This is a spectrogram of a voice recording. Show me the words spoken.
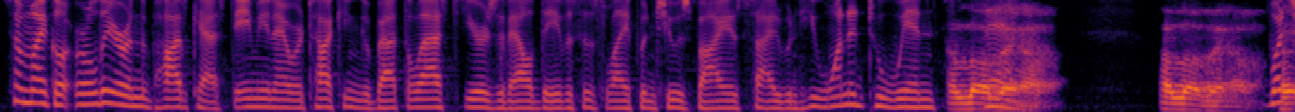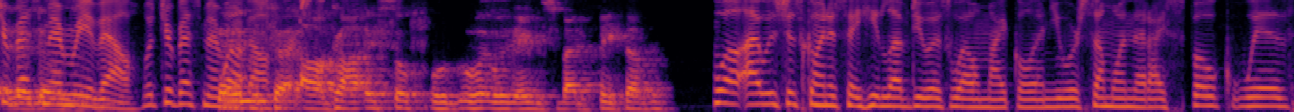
So, Michael, earlier in the podcast, Amy and I were talking about the last years of Al Davis's life when she was by his side when he wanted to win. I love then. Al. I love Al. What's your best memory of Al? What's your best memory of Al first? Oh God, it's so. What was Amy about to say something? Well, I was just going to say he loved you as well, Michael, and you were someone that I spoke with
